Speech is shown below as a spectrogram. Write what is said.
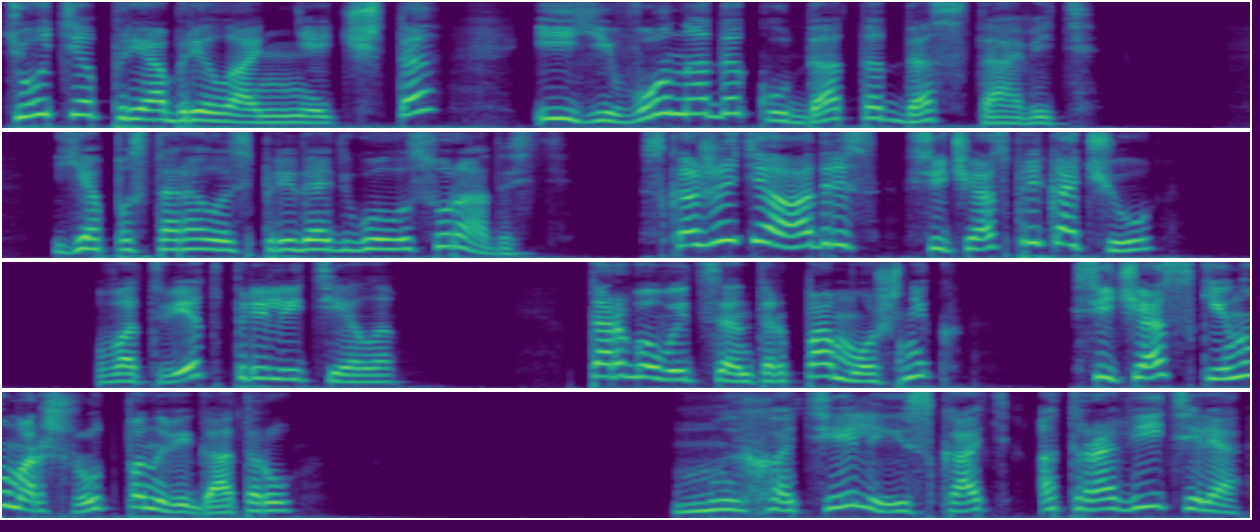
Тетя приобрела нечто, и его надо куда-то доставить. Я постаралась придать голосу радость. «Скажите адрес, сейчас прикачу». В ответ прилетело. «Торговый центр «Помощник», Сейчас скину маршрут по навигатору». «Мы хотели искать отравителя»,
